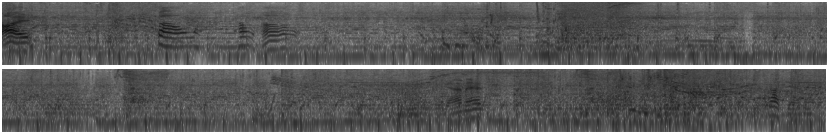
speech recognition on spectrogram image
Alright. Bow. How, how. Damn it. God damn it.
